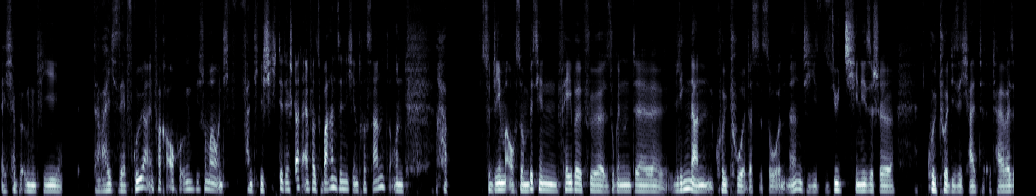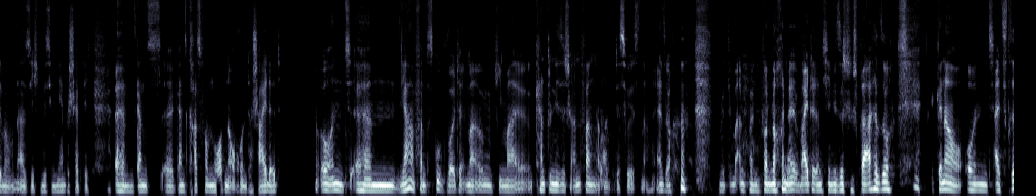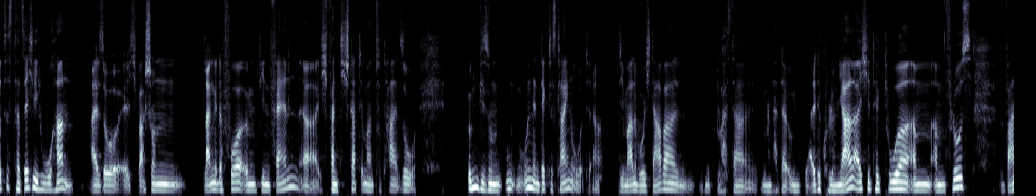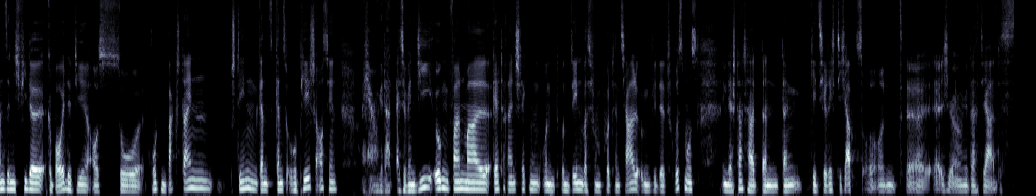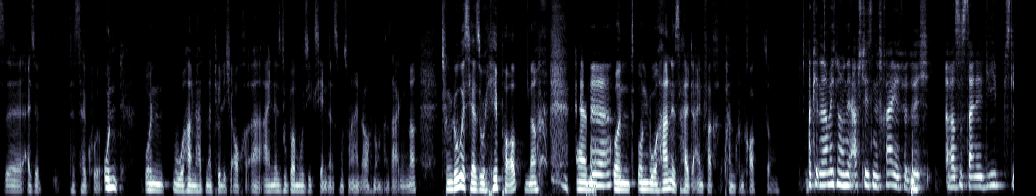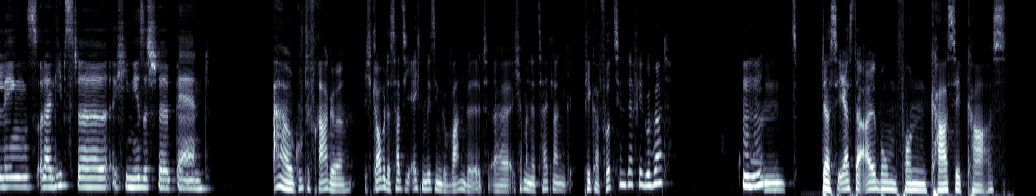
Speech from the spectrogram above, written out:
ich habe irgendwie, da war ich sehr früh einfach auch irgendwie schon mal und ich fand die Geschichte der Stadt einfach so wahnsinnig interessant und habe zudem auch so ein bisschen Fable für sogenannte Lingnan-Kultur. Das ist so ne, die südchinesische Kultur, die sich halt teilweise, wenn man also sich ein bisschen mehr beschäftigt, ähm, ganz, äh, ganz krass vom Norden auch unterscheidet. Und ähm, ja, fand es gut, wollte immer irgendwie mal kantonesisch anfangen, aber wie das so ist, ne? Also mit dem Anfang von noch einer weiteren chinesischen Sprache so. Genau. Und als drittes tatsächlich Wuhan. Also ich war schon lange davor irgendwie ein Fan. Äh, ich fand die Stadt immer total so irgendwie so ein unentdecktes Kleinod, ja. Die Male, wo ich da war, du hast da man hat da irgendwie alte Kolonialarchitektur am am Fluss, wahnsinnig viele Gebäude, die aus so roten Backsteinen stehen, ganz ganz europäisch aussehen. ich habe mir gedacht, also wenn die irgendwann mal Geld reinstecken und und sehen, was für ein Potenzial irgendwie der Tourismus in der Stadt hat, dann dann es hier richtig ab so. Und, äh, ich habe mir gedacht, ja, das, äh also das ist halt cool. Und und Wuhan hat natürlich auch äh, eine super Musikszene, das muss man halt auch nochmal sagen. Ne? Chengdu ist ja so Hip-Hop ne? Ähm, ja. und, und Wuhan ist halt einfach Punk und Rock. So. Okay, dann habe ich noch eine abschließende Frage für dich. Was ist deine Lieblings- oder liebste chinesische Band? Ah, gute Frage. Ich glaube, das hat sich echt ein bisschen gewandelt. Äh, ich habe eine Zeit lang PK14 sehr viel gehört. Mhm. Und das erste Album von Kasik Cars.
